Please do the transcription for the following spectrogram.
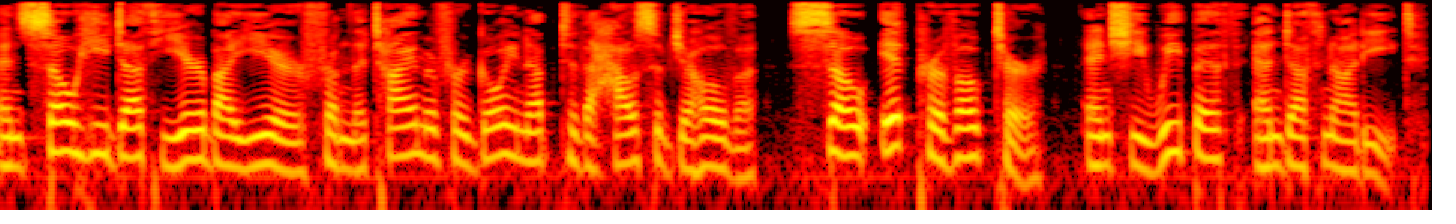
And so he doth year by year from the time of her going up to the house of Jehovah. So it provoked her, and she weepeth and doth not eat.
